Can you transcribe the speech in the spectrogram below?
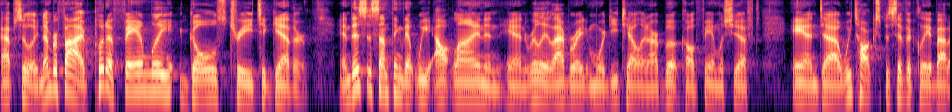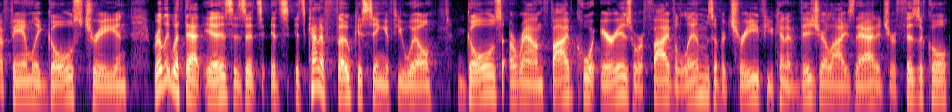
Absolutely. Number five, put a family goals tree together. And this is something that we outline and, and really elaborate in more detail in our book called Family Shift. And uh, we talk specifically about a family goals tree. And really, what that is, is it's, it's, it's kind of focusing, if you will, goals around five core areas or five limbs of a tree. If you kind of visualize that, it's your physical,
